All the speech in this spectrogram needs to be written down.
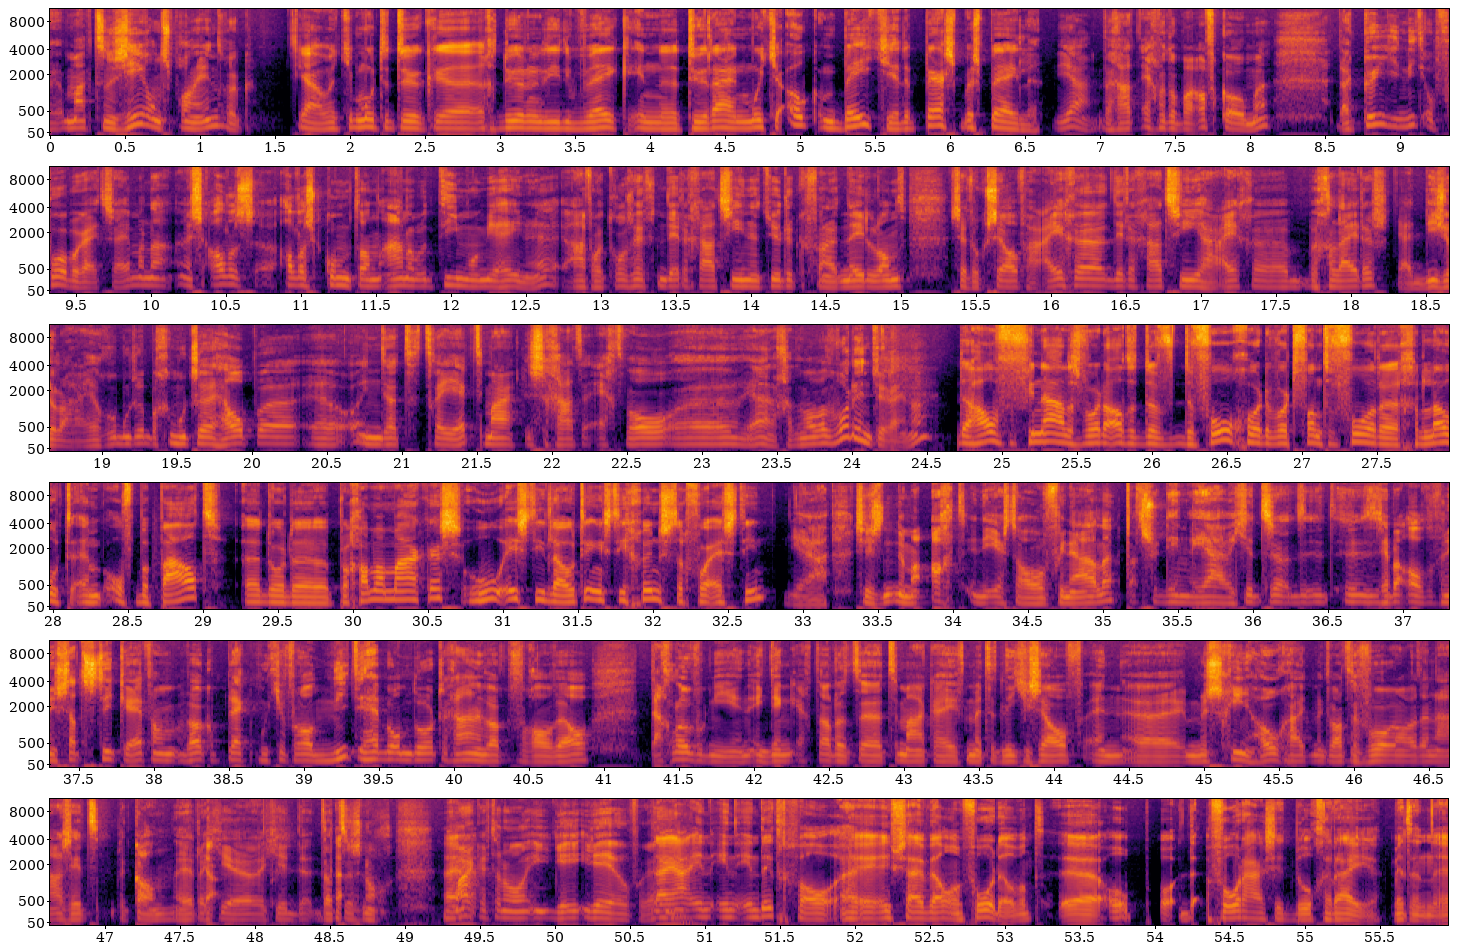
maakt een zeer ontspannen indruk. Ja, want je moet natuurlijk uh, gedurende die week in uh, Turijn moet je ook een beetje de pers bespelen. Ja, daar gaat echt wat op haar afkomen. Daar kun je niet op voorbereid zijn, maar dan is alles, alles komt dan aan op het team om je heen. Hè. Avotros heeft een delegatie natuurlijk vanuit Nederland. Ze heeft ook zelf haar eigen delegatie, haar eigen begeleiders. Ja, die zullen haar heel goed moeten, moeten helpen uh, in dat traject. Maar ze gaat er echt wel, ja, er gaat wel wat worden in Turijn. Hoor. De halve finales worden altijd, de, de volgorde wordt van tevoren geloot en, of bepaald door de programmamakers. Hoe is die loting? Is die gunstig voor S10? Ja, ze is nummer 8 in de eerste halve finale. Dat soort dingen, ja, weet je, ze hebben altijd van die statistieken, hè, van welke plek moet je vooral niet hebben om door te gaan en welke vooral wel. Daar geloof ik niet in. Ik denk echt dat het uh, te maken heeft met het liedje zelf en uh, misschien hoogheid met wat ervoor en wat erna zit. Dat kan, hè, dat, ja. je, dat, je, dat ja. is nog... Nou Mark heeft er nog een idee, idee over. Hè? Nou ja, in, in, in dit geval heeft zij wel een voordeel, want uh, op, op, voor haar zit Bulgarije met een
